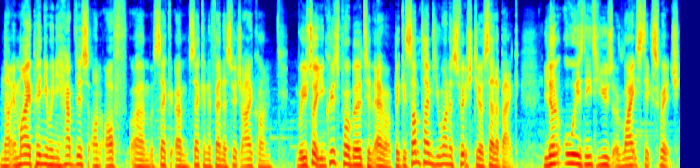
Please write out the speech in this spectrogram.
Now, in my opinion, when you have this on off um, sec um, second defender switch icon, well, you saw you increase the probability of error because sometimes you want to switch to your center back. You don't always need to use a right stick switch.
